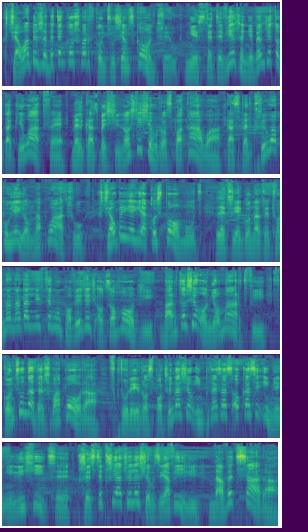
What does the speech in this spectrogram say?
Chciałaby, żeby ten koszmar w końcu się skończył. Niestety wie, że nie będzie to takie łatwe. Melka z bezsilności się rozpłakała. Kasper przyłapuje ją na płaczu. Chciałby jej jakoś pomóc, lecz jego narzeczona nadal nie chce mu powiedzieć o co chodzi. Bardzo się o nią martwi. W końcu nadeszła pora, w której rozpoczyna się impreza z okazji imieni Lisicy. Wszyscy przyjaciele się zjawili, nawet Sara.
